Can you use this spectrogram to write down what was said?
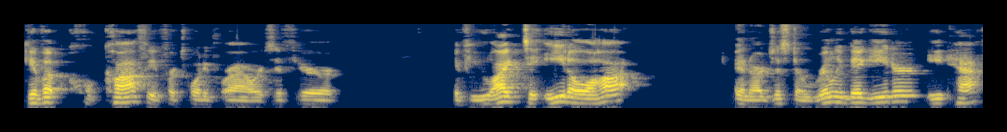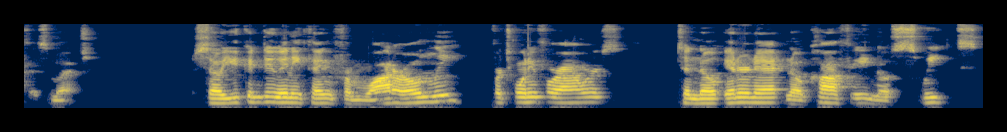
give up coffee for 24 hours. If you're if you like to eat a lot and are just a really big eater, eat half as much. So you can do anything from water only for 24 hours to no internet, no coffee, no sweets.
